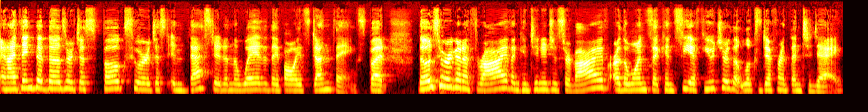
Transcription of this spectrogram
And I think that those are just folks who are just invested in the way that they've always done things. But those who are going to thrive and continue to survive are the ones that can see a future that looks different than today.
